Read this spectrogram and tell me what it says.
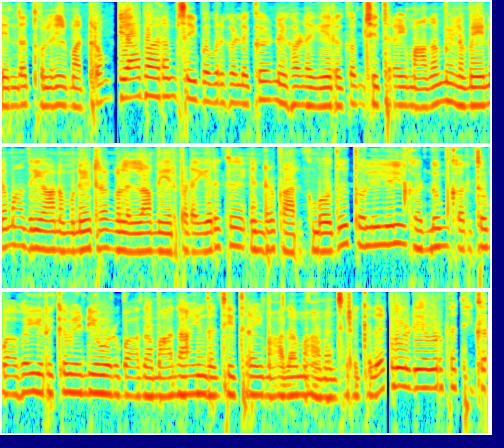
சேர்ந்த தொழில் மற்றும் வியாபாரம் செய்பவர்களுக்கு நிகழ இருக்கும் சித்திரை மாதம் மேலும் என்ன மாதிரியான முன்னேற்றங்கள் எல்லாம் ஏற்பட இருக்கு என்று பார்க்கும்போது தொழிலில் கண்டும் கருத்துமாக இருக்க வேண்டிய ஒரு மாதமாக தான் இந்த சித்திரை மாதம் அமைஞ்சிருக்குது. உங்களுடைய உற்பத்திக்கு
